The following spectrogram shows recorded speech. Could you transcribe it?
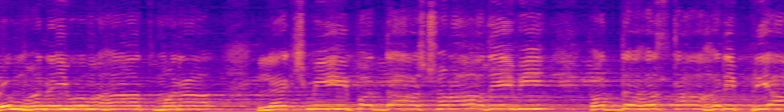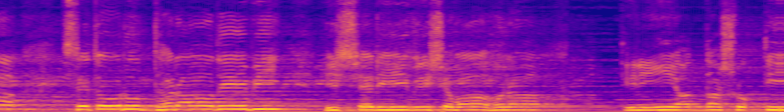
ব্রহ্মণৈব মহাত্মনা লক্ষ্মী পদ্মাসনা দেবী পদ্মহস্তা হরিপ্রিয়া শ্রেতরূপধরা দেবী ঈশ্বরী বৃষবাহনা তিনি আদ্যাশক্তি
